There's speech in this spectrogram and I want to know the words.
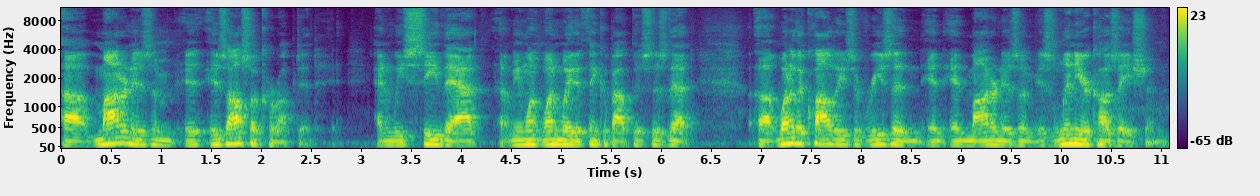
uh, modernism is also corrupted. And we see that, I mean, one, one way to think about this is that uh, one of the qualities of reason in, in modernism is linear causation.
